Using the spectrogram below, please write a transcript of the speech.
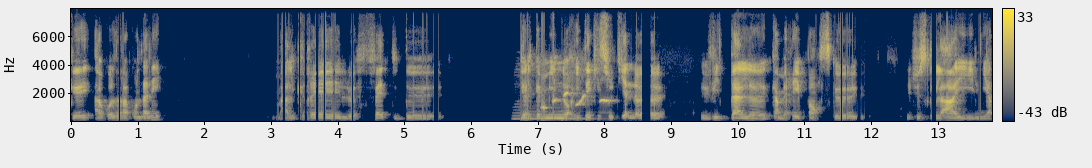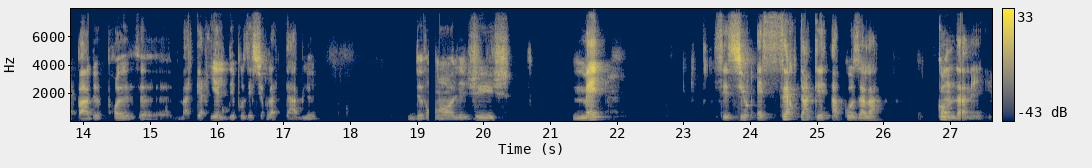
que à cause de la condamnée, malgré le fait de quelques minorités qui soutiennent Vital Caméré pensent que jusque-là, il n'y a pas de preuves matérielles déposées sur la table devant le juge. Mais c'est sûr et certain que à cause de la condamnée.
